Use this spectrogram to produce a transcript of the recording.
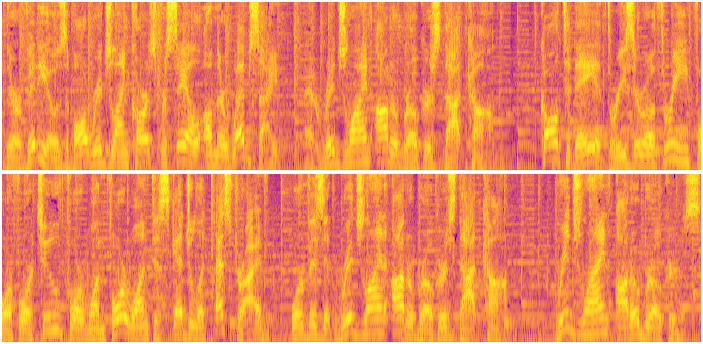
there are videos of all Ridgeline cars for sale on their website at ridgelineautobrokers.com. Call today at 303 442 4141 to schedule a test drive or visit ridgelineautobrokers.com. Ridgeline Auto Brokers,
